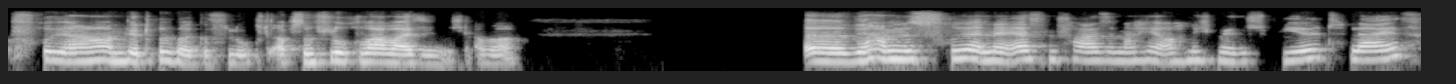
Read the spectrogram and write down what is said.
Früher haben wir drüber geflucht. Ob es ein Fluch war, weiß ich nicht. Aber äh, wir haben es früher in der ersten Phase nachher auch nicht mehr gespielt live,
